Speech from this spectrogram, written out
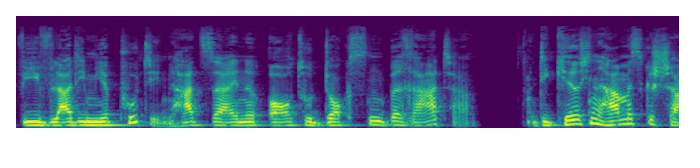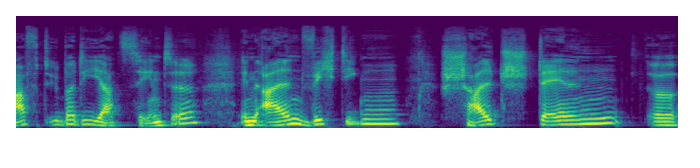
wie Wladimir Putin hat seine orthodoxen Berater. Die Kirchen haben es geschafft, über die Jahrzehnte in allen wichtigen Schaltstellen äh,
